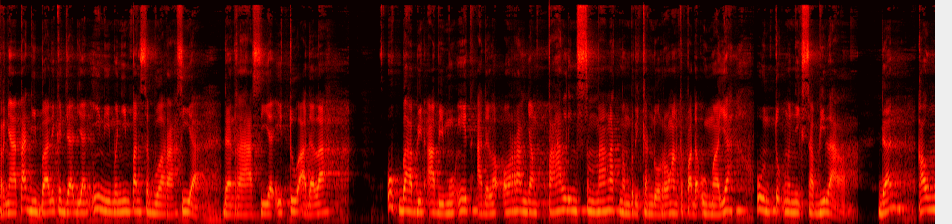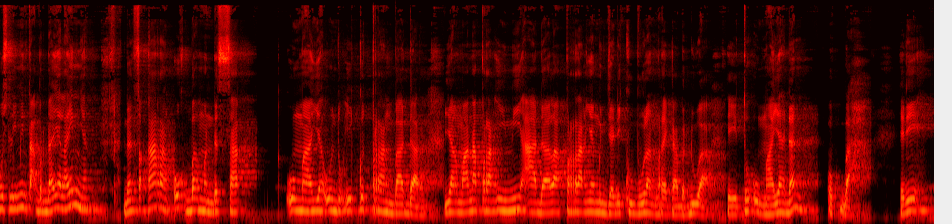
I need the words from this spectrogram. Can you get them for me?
Ternyata di balik kejadian ini menyimpan sebuah rahasia dan rahasia itu adalah Uqbah bin Abi Mu'id adalah orang yang paling semangat memberikan dorongan kepada Umayyah untuk menyiksa Bilal dan kaum muslimin tak berdaya lainnya. Dan sekarang Uqbah mendesak Umayyah untuk ikut perang Badar yang mana perang ini adalah perang yang menjadi kuburan mereka berdua yaitu Umayyah dan Uqbah. Jadi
